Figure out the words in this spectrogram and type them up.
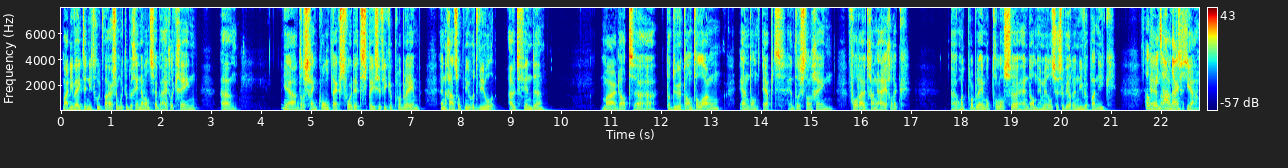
Maar die weten niet goed waar ze moeten beginnen, want ze hebben eigenlijk geen. ehm, ja, er is geen context voor dit specifieke probleem. En dan gaan ze opnieuw het wiel uitvinden. Maar dat, eh, dat duurt dan te lang en dan ebt. En er is dan geen vooruitgang eigenlijk eh, om het probleem op te lossen. En dan inmiddels is er weer een nieuwe paniek. Over en iets anders. Het, ja, en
